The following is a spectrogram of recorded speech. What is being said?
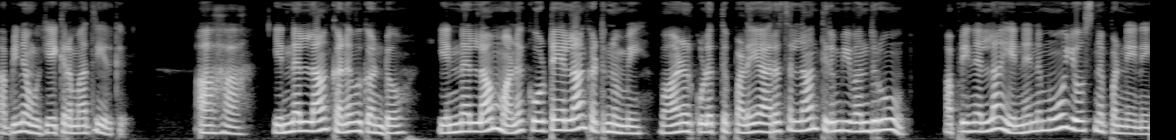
அப்படின்னு அவங்க கேட்குற மாதிரி இருக்குது ஆஹா என்னெல்லாம் கனவு கண்டோம். என்னெல்லாம் மனக்கோட்டையெல்லாம் கட்டணுமே. வானர் குலத்து பழைய அரசெல்லாம் திரும்பி வந்துடும் அப்படின்னெல்லாம் என்னென்னமோ யோசனை பண்ணேனே.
